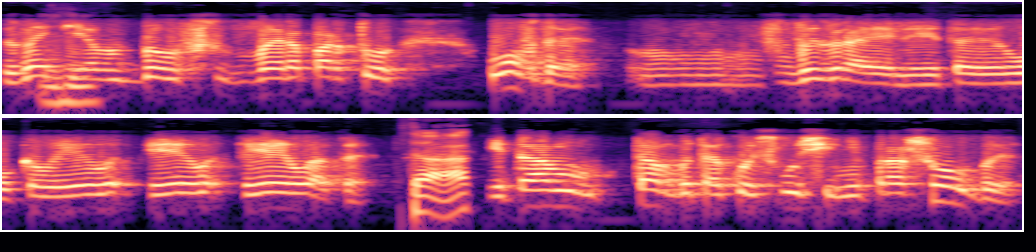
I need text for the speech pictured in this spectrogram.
Знаете, угу. я был в, в аэропорту Овда в Израиле, это около Эйлата. Так. И там, там бы такой случай не прошел бы,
